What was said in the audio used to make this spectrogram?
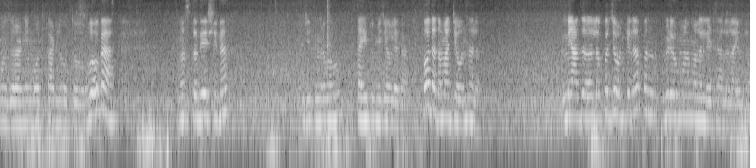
मजुरांनी मध काढलं होतं. हो का? मस्त देशी ना? जितेंद्र भाऊ ताई तुम्ही जेवले का? हो दादा माझं जेवण झालं. मी आज लवकर जेवण केलं पण व्हिडिओमुळे मला लेट झालं लाईव्हला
